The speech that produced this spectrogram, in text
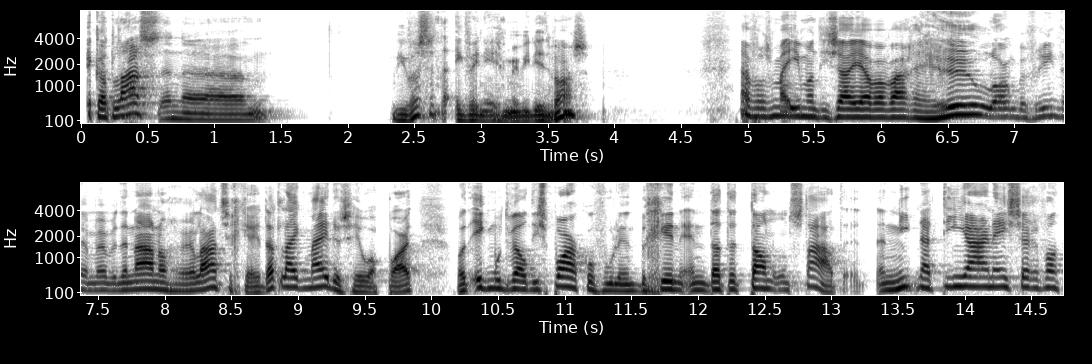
ik had laatst een... ehm, wie was het? Ik weet niet eens meer wie dit was. Ja, volgens mij iemand die zei, ja, we waren heel lang bevriend en we hebben daarna nog een relatie gekregen. Dat lijkt mij dus heel apart, want ik moet wel die sparkle voelen in het begin en dat het dan ontstaat. En niet na tien jaar ineens zeggen van,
